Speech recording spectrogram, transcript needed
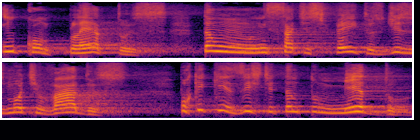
incompletos, tão insatisfeitos, desmotivados, Por que, que existe tanto medo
